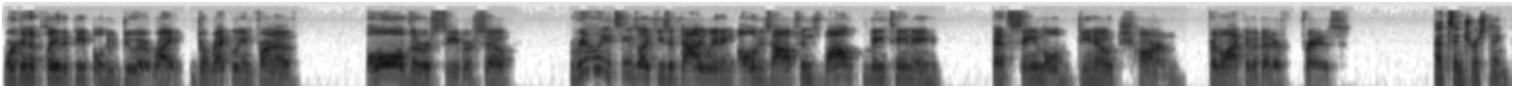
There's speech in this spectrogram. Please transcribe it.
"We're going to play the people who do it right directly in front of all the receivers. So really, it seems like he's evaluating all of his options while maintaining that same old Dino charm, for the lack of a better phrase. That's interesting.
